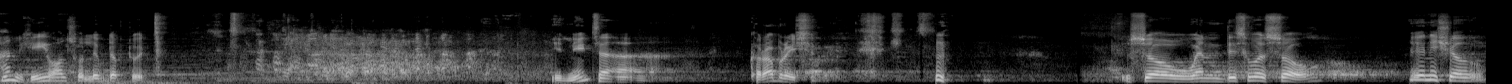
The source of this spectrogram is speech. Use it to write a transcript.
And he also lived up to it. It needs a corroboration. so when this was so, initial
